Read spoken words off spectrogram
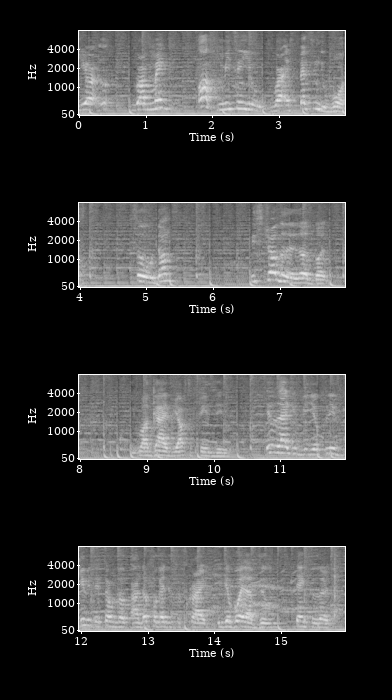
You're you are meant us meeting you, we're expecting the worst. So don't we struggle a lot but are guys, you have to face this. If you like this video, please give it a thumbs up and don't forget to subscribe. It's your boy Abdul. Thanks a lot.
